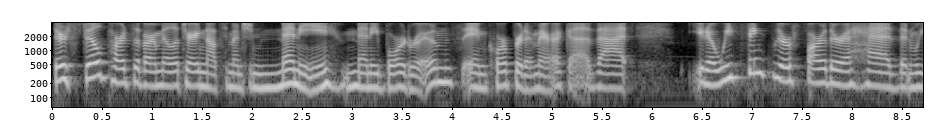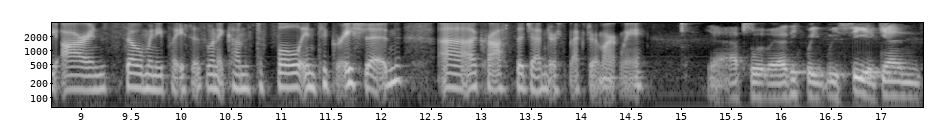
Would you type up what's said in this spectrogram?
there's still parts of our military not to mention many many boardrooms in corporate america that you know, we think we're farther ahead than we are in so many places when it comes to full integration uh, across the gender spectrum, aren't we? Yeah, absolutely. I think we, we see again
